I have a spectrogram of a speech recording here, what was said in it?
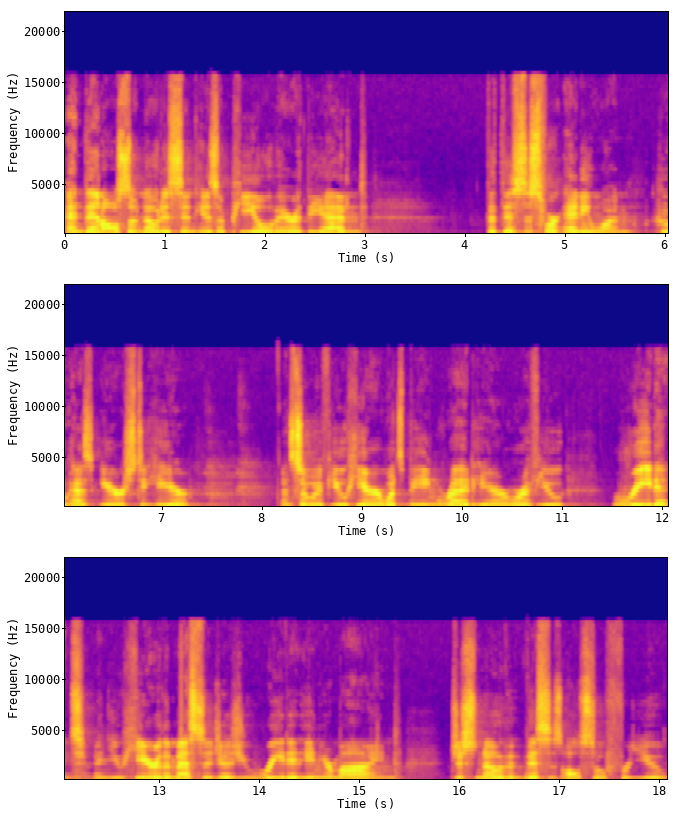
And then also notice in his appeal there at the end that this is for anyone who has ears to hear. And so if you hear what's being read here, or if you read it and you hear the message as you read it in your mind, just know that this is also for you.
